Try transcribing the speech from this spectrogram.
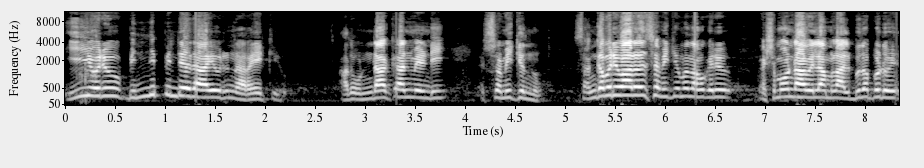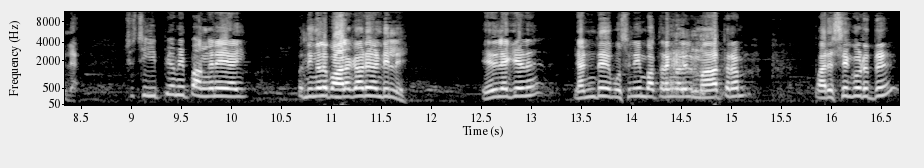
ഈ ഒരു ഭിന്നിപ്പിന്റെതായ ഒരു നറേറ്റീവ് അത് ഉണ്ടാക്കാൻ വേണ്ടി ശ്രമിക്കുന്നു. സംഘപരിവാർ ശ്രമിക്കുമ്പോൾ നമുക്കൊരു വിഷമം ഉണ്ടാവില്ല നമ്മൾ അത്ഭുതപ്പെടുകയില്ല. പക്ഷെ സി പി എം ഇപ്പം അങ്ങനെയായി. ഇപ്പം നിങ്ങൾ പാലക്കാട് കണ്ടില്ലേ? ഏതിലേക്കാണ്? രണ്ട് മുസ്ലിം പത്രങ്ങളിൽ മാത്രം പരസ്യം കൊടുത്ത്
